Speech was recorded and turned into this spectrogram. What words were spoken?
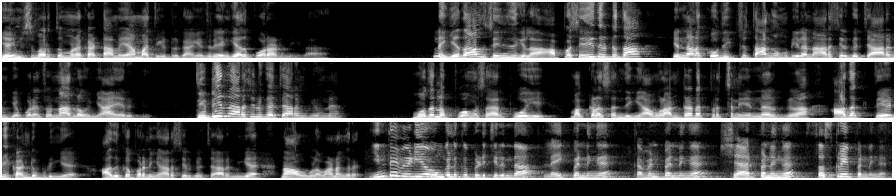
எய்ம்ஸ் மருத்துவமனை கட்டாமல் ஏமாற்றிக்கிட்டு இருக்காங்கன்னு சொல்லி எங்கேயாவது போராடினீங்களா? இல்லை ஏதாவது செஞ்சுக்கலாம் அப்போ செய்துட்டு தான் என்னால் கொதிச்சு தாங்க முடியல நான் அரசியல் கட்சி ஆரம்பிக்க போகிறேன்னு சொன்னால் அதில் ஒரு நியாயம் இருக்குது திடீர்னு அரசியல் கட்சி ஆரம்பிக்கணும்னே முதல்ல போங்க சார் போய் மக்களை சந்திங்க. அவங்கள அன்றாட பிரச்சனை என்ன இருக்குன்னா அதை தேடி கண்டுபிடிங்க. அதுக்கப்புறம் நீங்கள் அரசியல் கட்சி ஆரம்பிங்க. நான் உங்களை வணங்குறேன். இந்த வீடியோ உங்களுக்கு பிடிச்சிருந்தா லைக் பண்ணுங்கள் கமெண்ட் பண்ணுங்கள் ஷேர் பண்ணுங்கள் சப்ஸ்கிரைப் பண்ணுங்கள்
